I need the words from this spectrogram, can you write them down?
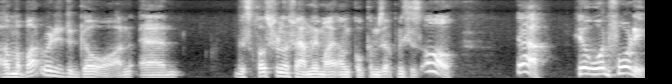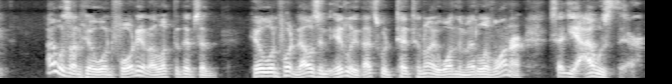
I'm about ready to go on, and this close friend of the family, my uncle, comes up and he says, "Oh, yeah, Hill 140. I was on Hill 140, and I looked at him and said, Hill 140. That was in Italy. That's where Ted Tanouye won the Medal of Honor. I said, yeah, I was there.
